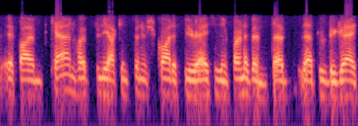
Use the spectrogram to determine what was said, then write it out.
if I can, hopefully I can finish quite a few races in front of him. That that would be great.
